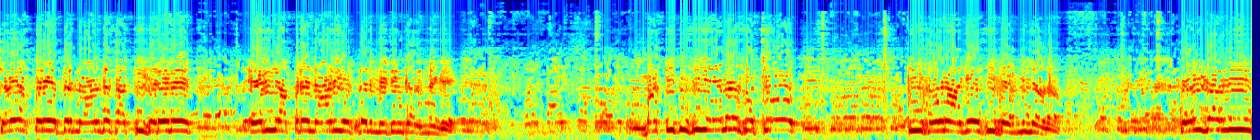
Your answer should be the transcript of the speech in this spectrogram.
ਚਾਹੇ ਆਪਣੇ ਇੱਧਰ ਨਾਲ ਦੇ ਸਾਥੀ ਖੜੇ ਨੇ, ਇਹ ਵੀ ਆਪਣੇ ਨਾਲ ਹੀ ਉਸ ਦਿਨ ਮੀਟਿੰਗ ਕਰਨਗੇ। ਬਾਕੀ ਤੁਸੀਂ ਇਹ ਨਾ ਸੋਚੋ ਕਿ ਹੁਣ ਆ ਗਏ ਅਸੀਂ ਫਿਰ ਨਹੀਂ ਜਾਣਾ। ਕੋਈ ਗੱਲ ਨਹੀਂ,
